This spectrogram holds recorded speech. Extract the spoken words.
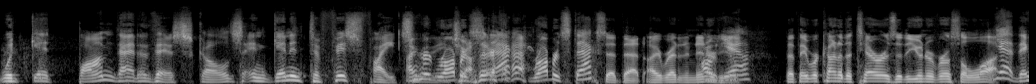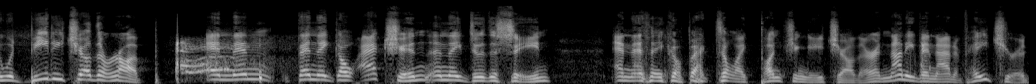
would get bombed out of their skulls and get into fist fights. I heard Robert. Stack. Robert Stack said that. I read in an oh, interview yeah? that they were kind of the terrors of the Universal lot. Yeah, they would beat each other up, and then then they go action and they do the scene, and then they go back to like punching each other, and not even out of hatred.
